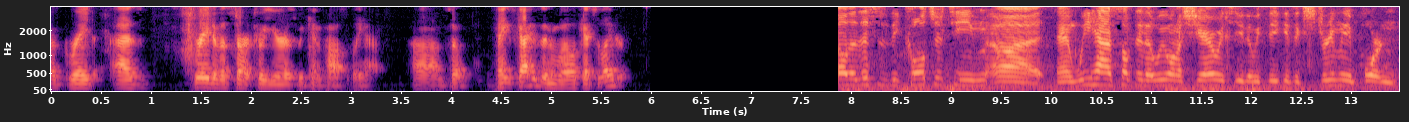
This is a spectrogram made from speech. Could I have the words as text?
a great as great of a start to a year as we can possibly have. Um, so Thanks, guys, and we'll catch you later. this is the culture team, uh, and we have something that we want to share with you that we think is extremely important.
